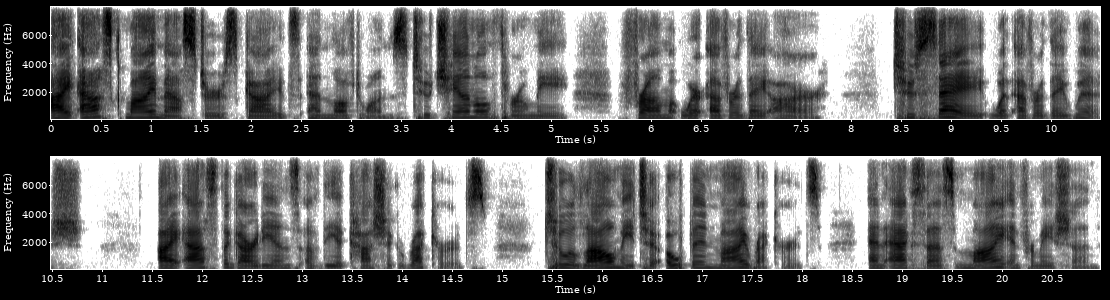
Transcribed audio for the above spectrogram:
I ask my masters, guides, and loved ones to channel through me from wherever they are, to say whatever they wish. I ask the guardians of the Akashic records to allow me to open my records and access my information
